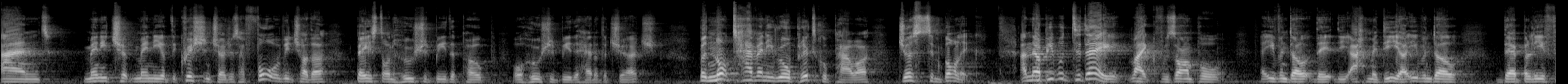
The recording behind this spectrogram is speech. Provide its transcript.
And many, many of the Christian churches have fought with each other based on who should be the Pope or who should be the head of the church, but not to have any real political power, just symbolic. And there are people today, like, for example, even though the, the Ahmadiyya, even though their belief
